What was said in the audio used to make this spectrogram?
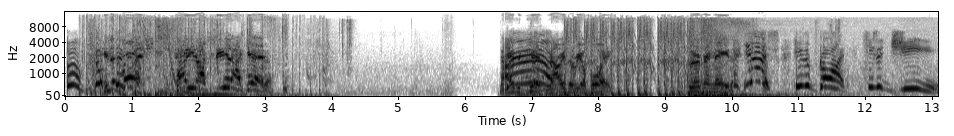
Boom. He's a bush! How do you not see that kid? Now he's a kid, now he's a real boy. Threw a grenade. Yes. He's a god. He's a G.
